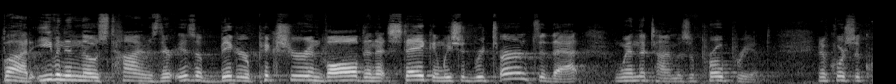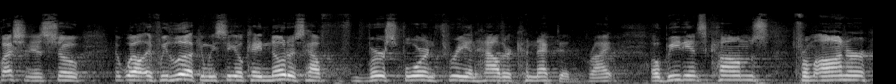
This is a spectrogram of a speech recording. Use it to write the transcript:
But even in those times, there is a bigger picture involved and at stake, and we should return to that when the time is appropriate. And of course, the question is so, well, if we look and we see, okay, notice how verse 4 and 3 and how they're connected, right? Obedience comes from honor,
